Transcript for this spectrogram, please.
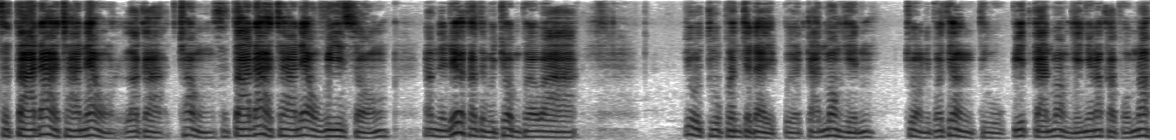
สตาร์ด้าชาแนลแล้วก็ช่องสตาร์ด้าชาแนล V2 นั่นในเด้อครับท่านผู้ชมเพื่อว่า YouTube เพิ่นจะได้เปิดการมองเห็นช่วงนี้เพราะเที่ยงถูกปิดการมองเห็นอยู่นะครับผมเนาะ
